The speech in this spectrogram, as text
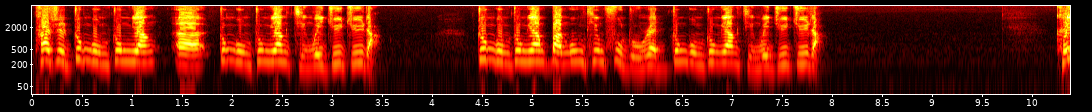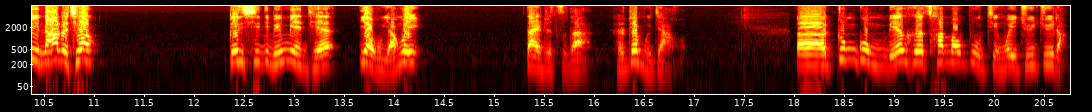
他是中共中央呃中共中央警卫局局长，中共中央办公厅副主任，中共中央警卫局局长，可以拿着枪跟习近平面前耀武扬威，带着子弹，是这么个家伙。呃，中共联合参谋部警卫局局长，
